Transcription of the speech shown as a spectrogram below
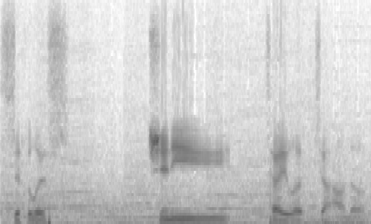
Syphilis. Jenny Taylor. I don't know.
